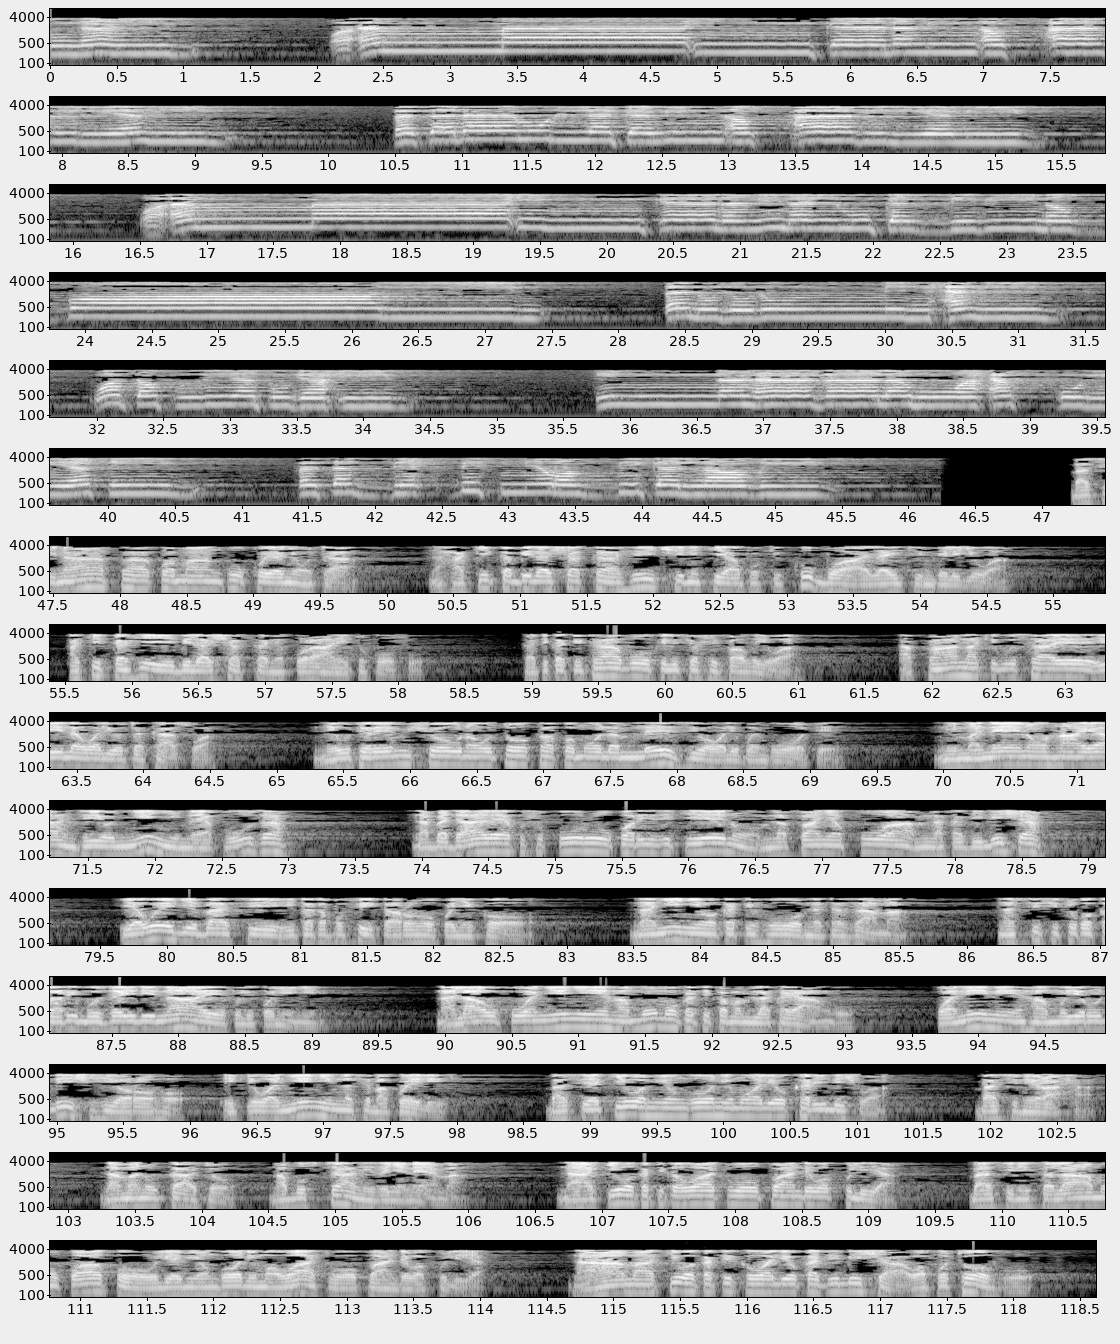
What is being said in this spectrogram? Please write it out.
نعيم. وأما إن كان من أصحاب اليمين فسلام لك من أصحاب اليمين. وأما إن كان من المكذبين الضالين. فنزل من حميم وتصلية جحيم إن هذا لهو حق اليقين فسبح باسم ربك العظيم basi naapa kwa maanguko ya nyota na hakika bila shaka hichi ni kiapo kikubwa laiti mngelijua hakika hii bila shaka ni qurani tukufu. Katika kitabu kilichohifadhiwa hapana kigusaye ila waliotakaswa. Ni uteremsho unaotoka kwa mola mlezi wa walimwengu wote. Ni maneno haya ndiyo nyinyi mnayapuuza? Na badala ya kushukuru kwa riziki yenu mnafanya kuwa mnakadhibisha? Yaweje basi itakapofika roho kwenye koo na nyinyi wakati huo mnatazama na sisi tuko karibu zaidi naye kuliko nyinyi. Na lau kuwa nyinyi hamumo katika mamlaka yangu kwa nini hamuirudishi hiyo roho ikiwa nyinyi mnasema kweli? Basi akiwa miongoni mwa waliokaribishwa basi ni raha na manukato na bustani zenye neema. Na akiwa katika watu wa upande wa kulia basi ni salamu kwako uliye miongoni mwa watu wa upande wa kulia. Na ama akiwa katika waliokadhibisha wapotovu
